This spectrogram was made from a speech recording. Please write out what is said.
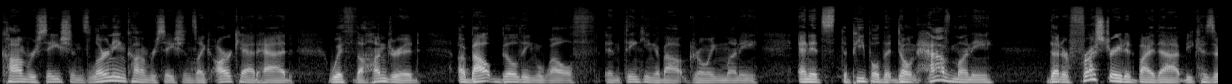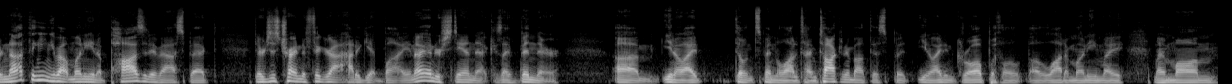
conversations, learning conversations like Arcad had with the hundred about building wealth and thinking about growing money. And it's the people that don't have money that are frustrated by that because they're not thinking about money in a positive aspect. They're just trying to figure out how to get by. And I understand that because I've been there. Um, you know, I don't spend a lot of time talking about this, but you know, I didn't grow up with a, a, lot of money. My my mom,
